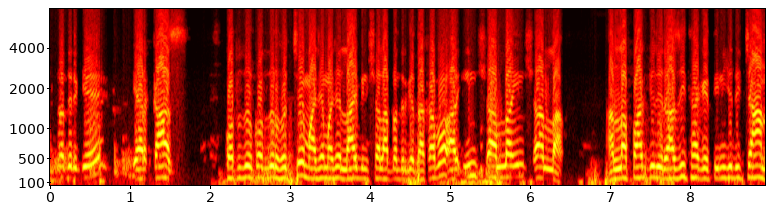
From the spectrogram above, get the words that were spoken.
আপনাদেরকে এর কাজ কতদূর কতদূর হচ্ছে মাঝে মাঝে লাইভ ইনশাল্লাহ আপনাদেরকে দেখাবো। আর ইনশাল্লাহ ইনশাল্লাহ আল্লাহ পাক যদি রাজি থাকে, তিনি যদি চান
